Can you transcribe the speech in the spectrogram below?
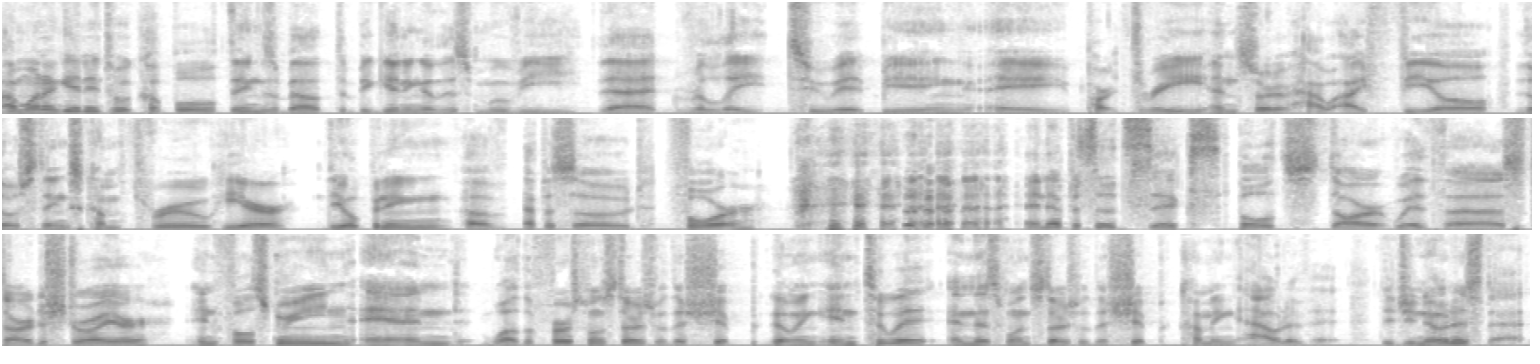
I want to get into a couple things about the beginning of this movie that relate to it being a part 3 and sort of how I feel those things come through here. The opening of episode 4 and episode 6 both start with a star destroyer in full screen and while the first one starts with a ship going into it and this one starts with a ship coming out of it. Did you notice that?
